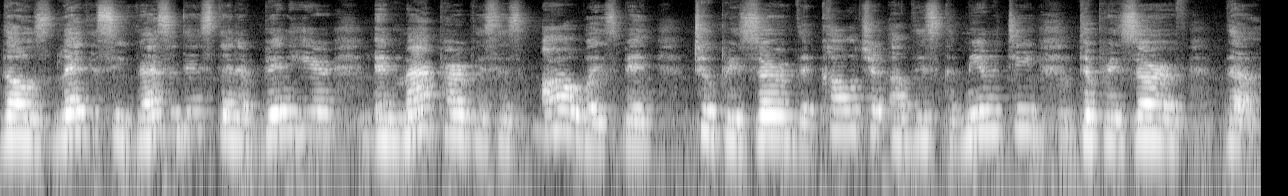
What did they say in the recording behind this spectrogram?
those legacy residents that have been here. And my purpose has always been to preserve the culture of this community, to preserve the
